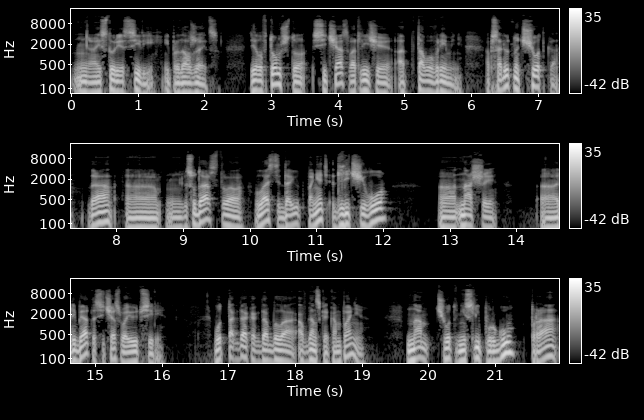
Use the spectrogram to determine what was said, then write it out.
история с Сирией и продолжается. Дело в том, что сейчас, в отличие от того времени, абсолютно четко да, э, государство, власти дают понять, для чего э, наши ребята сейчас воюют в Сирии. Вот тогда, когда была афганская кампания, нам чего-то несли пургу про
